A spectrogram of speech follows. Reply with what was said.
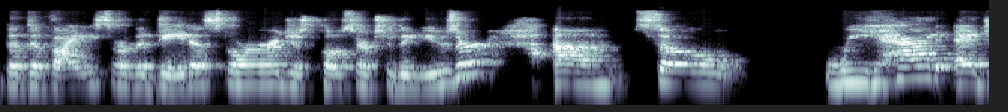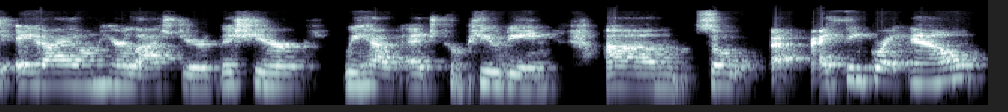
the device or the data storage is closer to the user. Um, so we had edge ai on here last year. This year we have edge computing. Um, so uh, i think right now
